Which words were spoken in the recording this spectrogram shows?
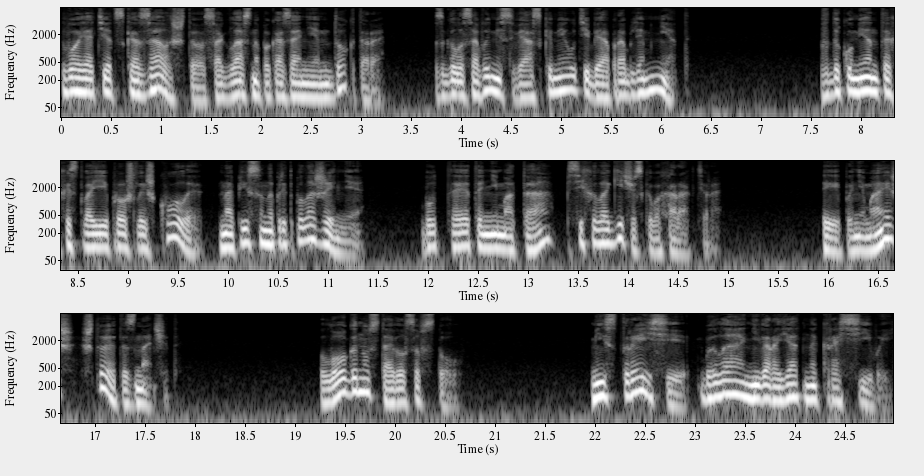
«Твой отец сказал, что, согласно показаниям доктора, с голосовыми связками у тебя проблем нет. В документах из твоей прошлой школы написано предположение, будто это немота психологического характера. Ты понимаешь, что это значит?» Логан уставился в стол. Мисс Трейси была невероятно красивой,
